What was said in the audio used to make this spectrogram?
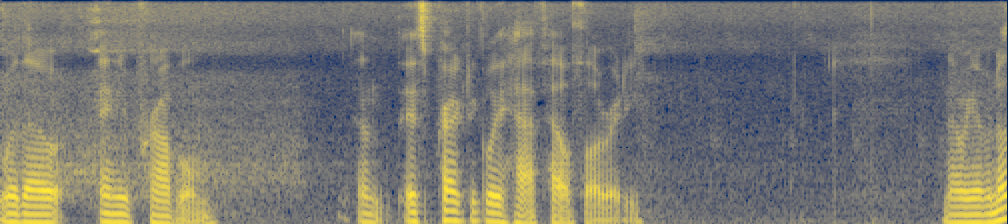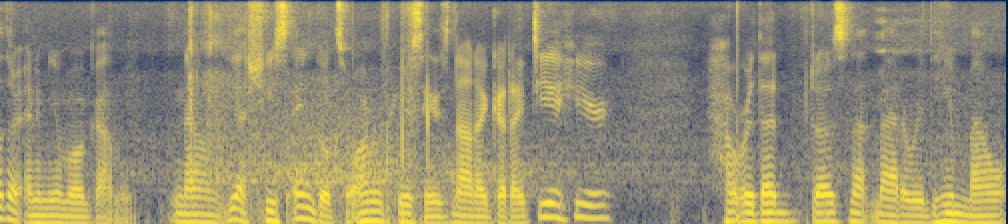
without any problem. And it's practically half health already. Now we have another enemy Mogami. Now, yeah, she's angled, so armor piercing is not a good idea here. However, that does not matter with the amount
